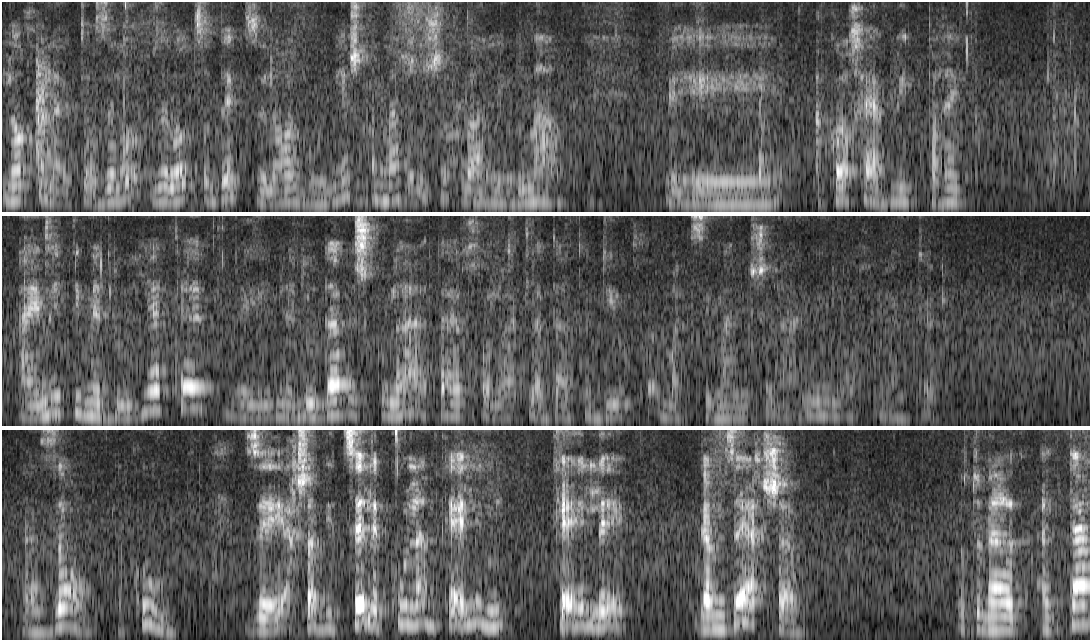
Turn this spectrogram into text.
לא יכולה יותר. זה לא, זה לא צודק, זה לא הגון. יש כאן משהו שכבר נגמר. והכל חייב להתפרק. האמת היא מדויקת והיא מדודה ושקולה, אתה יכול רק לדעת הדיוק המקסימלי שלה, אני לא יכולה יותר. תעזור, תקום. זה עכשיו יצא לכולם כאלה, כאלה, גם זה עכשיו. זאת אומרת, אתה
